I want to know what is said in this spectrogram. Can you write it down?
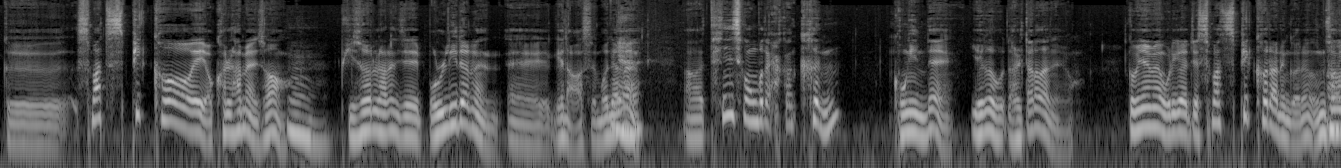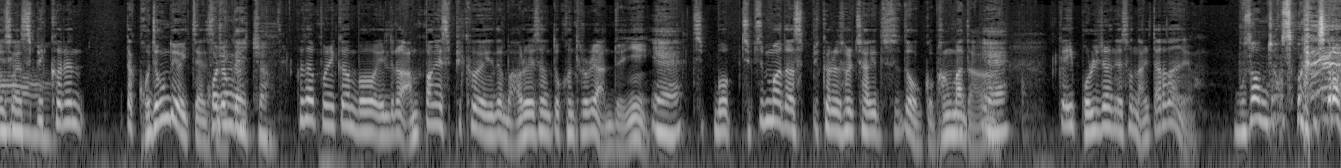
그 스마트 스피커의 역할을 하면서 음. 비서를 하는 이제 볼리라는 게 나왔어요. 뭐냐면 예. 어, 테니스 공보다 약간 큰 공인데 얘가 날 따라다녀요. 그 왜냐하면 우리가 이제 스마트 스피커라는 거는 음성 인식한 아. 스피커는 딱 고정되어 있지 않습니까? 고정돼 있죠. 그러다 보니까 뭐 예를 들어 안방에 스피커가 있는데 마루에서는 또 컨트롤이 안 되니 예. 집, 뭐 집집마다 스피커를 설치하기 수도 없고 방마다. 예. 그러니까 이 볼리라는 녀석 날 따라다녀요. 무선 청소기처럼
